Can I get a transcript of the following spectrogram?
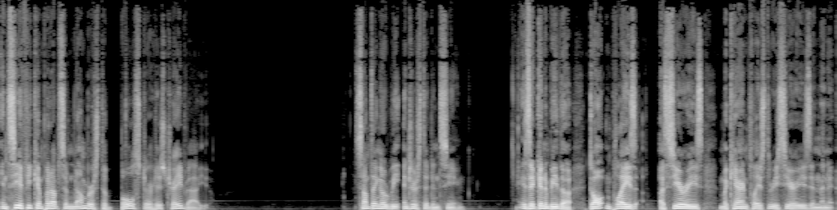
and see if he can put up some numbers to bolster his trade value? Something I would be interested in seeing. Is it going to be the Dalton plays a series, McCarron plays three series, and then it,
